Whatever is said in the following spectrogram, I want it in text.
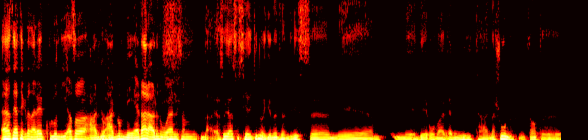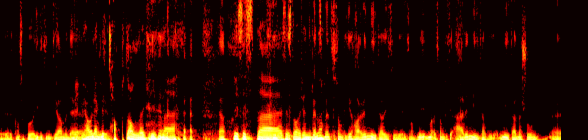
Eh, så jeg tenker den der koloni, altså, er, det no, er det noe mer der? Er det noe liksom Nei, altså jeg assosierer ikke Norge nødvendigvis eh, med, med det å være en militær nasjon. Eh, Kanskje på, i vikingtida, men det Vi, har vel egentlig tapt alle krigene Ja. de siste, siste århundrene. mens Frankrike har en militær historie. Men Frankrike er en militær, militær nasjon eh,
